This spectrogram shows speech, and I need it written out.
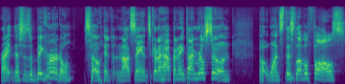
right? This is a big hurdle. So I'm not saying it's going to happen anytime real soon, but once this level falls,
